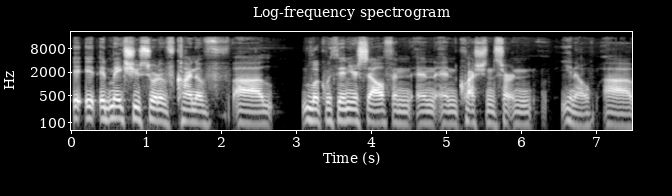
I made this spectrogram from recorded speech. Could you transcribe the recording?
it, it, it makes you sort of kind of uh, look within yourself and and and question certain you know. Uh,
